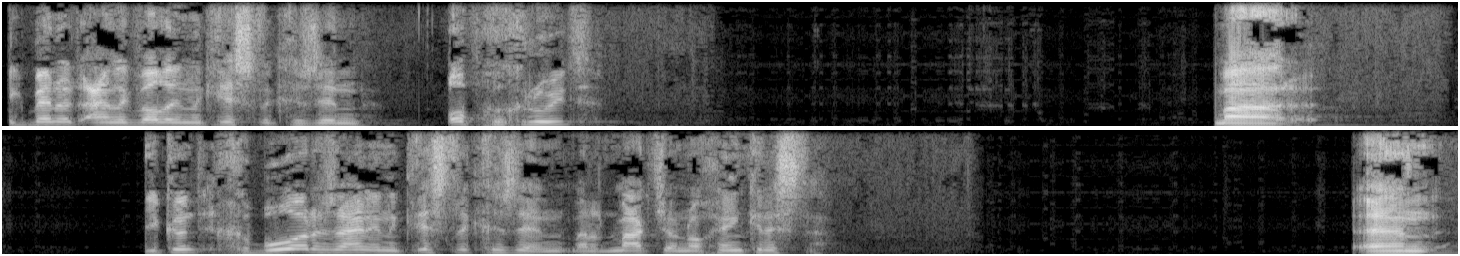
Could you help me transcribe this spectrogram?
Ik ben uiteindelijk wel in een christelijk gezin opgegroeid. Maar je kunt geboren zijn in een christelijk gezin, maar dat maakt jou nog geen christen. En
